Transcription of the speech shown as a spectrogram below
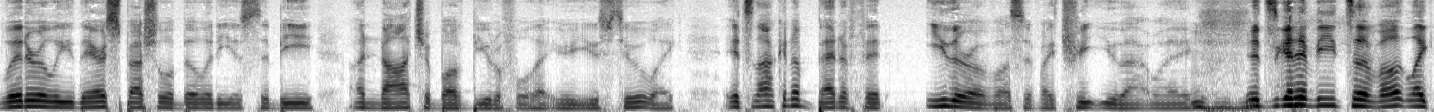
literally their special ability is to be a notch above beautiful that you're used to like it's not going to benefit either of us if i treat you that way it's gonna be to vote like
